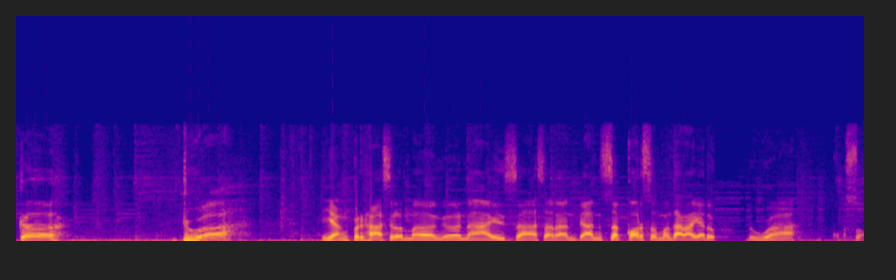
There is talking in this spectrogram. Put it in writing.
kedua yang berhasil mengenai sasaran dan skor sementara yaitu 2-0.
